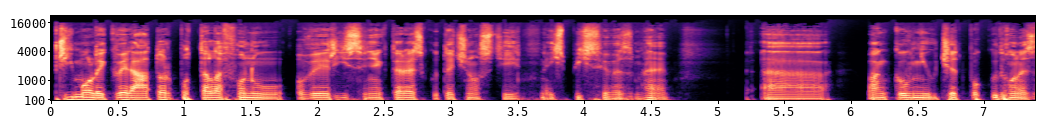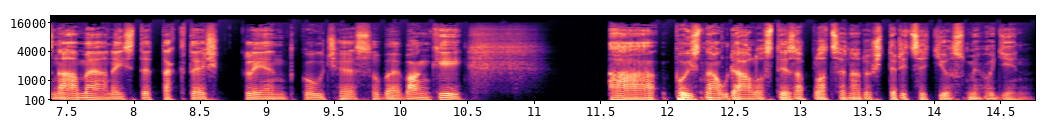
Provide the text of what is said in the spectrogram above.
přímo likvidátor po telefonu, ověří si některé skutečnosti, nejspíš si vezme uh, bankovní účet, pokud ho neznáme a nejste taktéž klientkou ČSOB banky a pojistná událost je zaplacena do 48 hodin.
